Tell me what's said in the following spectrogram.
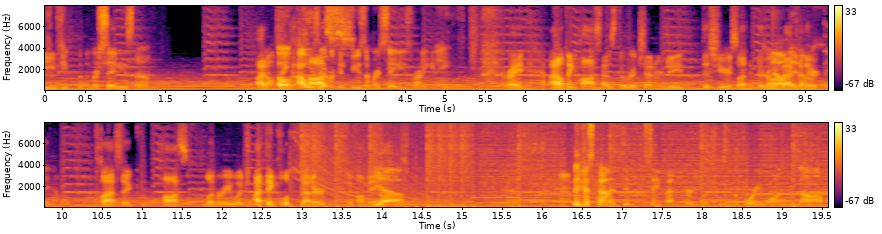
been confused with the Mercedes now. I don't Oh, think. how would you ever confused a Mercedes running an eighth? Right, I don't think Haas has the rich energy this year, so I think they're going no, back they to their classic Haas livery, which I think looked better. If I'm being Yeah. honest. They just kind of did it at the same time Kurt Busch was in the 41 um,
